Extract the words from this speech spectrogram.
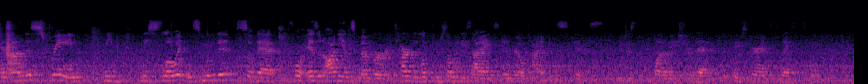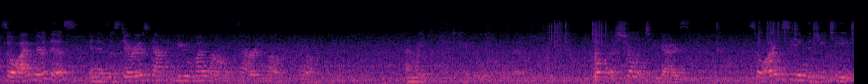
and on this screen, we we slow it and smooth it so that for as an audience member, it's hard to look through somebody's eyes in real time. It's, it's we just want to make sure that the experience is nice and smooth. So I wear this, and it's a stereoscopic view of my world. Sorry about, you know, I might have to take a little bit. I'm going to show it to you guys. So I'm seeing the GT,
